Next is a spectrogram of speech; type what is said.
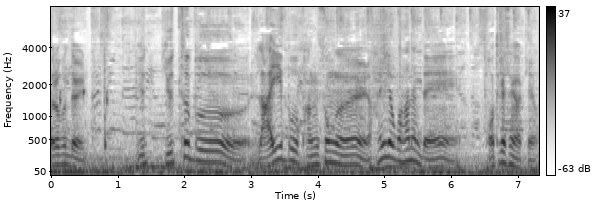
여러분들 유, 유튜브 라이브 방송을 하려고 하는데 어떻게 생각해요?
